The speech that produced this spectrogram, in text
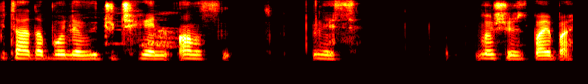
Bir tane de böyle video çekelim anasını. Neyse. Görüşürüz. Bay bay.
